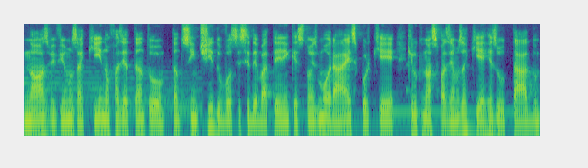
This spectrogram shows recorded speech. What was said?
nós vivíamos aqui, não fazia tanto, tanto sentido você se debater em questões morais, porque aquilo que nós fazemos aqui é resultado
